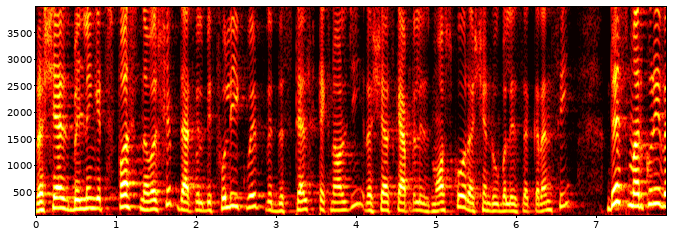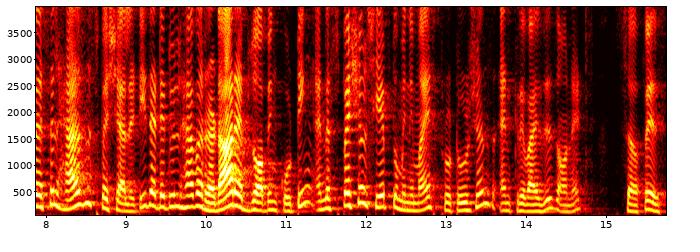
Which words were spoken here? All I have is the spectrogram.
Russia is building its first naval ship that will be fully equipped with the stealth technology. Russia's capital is Moscow, Russian ruble is the currency. This Mercury vessel has the speciality that it will have a radar absorbing coating and a special shape to minimize protrusions and crevices on its surface.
